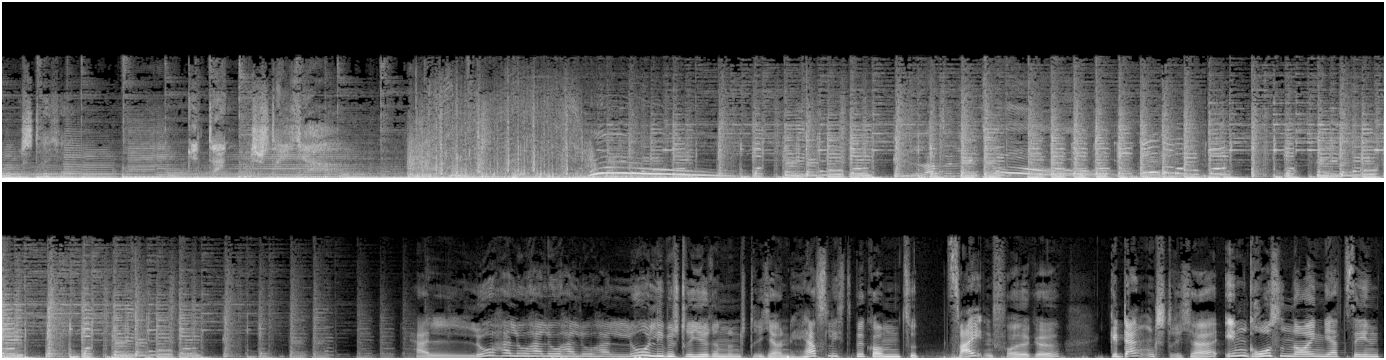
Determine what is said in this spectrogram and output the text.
Gedankenstriche. Gedankenstriche. Hallo, hallo, hallo, hallo, hallo, liebe Stricherinnen und Stricher und herzlich willkommen zur zweiten Folge Gedankenstricher im großen neuen Jahrzehnt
